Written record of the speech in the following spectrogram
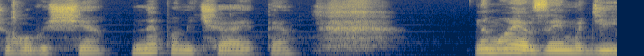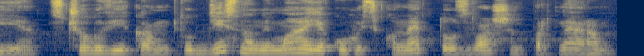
чого ви ще не помічаєте. Немає взаємодії з чоловіком. Тут дійсно немає якогось конекту з вашим партнером.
